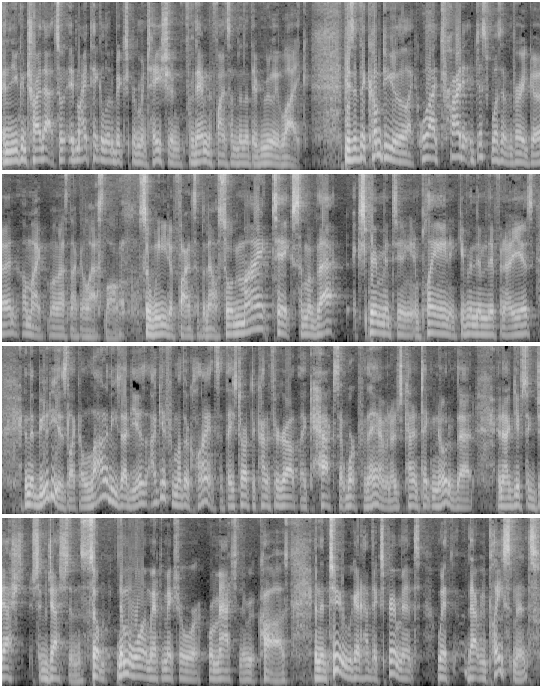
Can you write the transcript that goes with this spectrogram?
And you can try that. So it might take a little bit of experimentation for them to find something that they really like. Because if they come to you, they're like, well, I tried it, it just wasn't very good. I'm like, well, that's not going to last long. So we need to find something else. So it might take some of that experimenting and playing and giving them different ideas. And the beauty is like a lot of these ideas I get from other clients that they start to kind of figure out like hacks that work for them. And I just kind of take note of that and I give suggest- suggestions. So number one, we have to make sure we're, we're matching the root cause. And then two, we're gonna have to experiment with that replacement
